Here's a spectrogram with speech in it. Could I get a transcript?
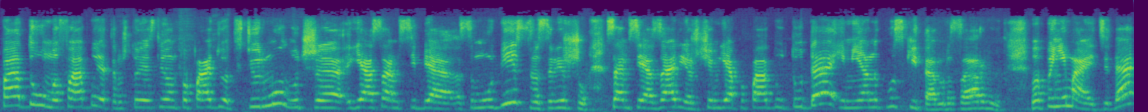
подумав об этом, что если он попадет в тюрьму, лучше я сам себя самоубийство совершу, сам себя зарежу, чем я попаду туда, и меня на куски там разорвут. Вы понимаете, да?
